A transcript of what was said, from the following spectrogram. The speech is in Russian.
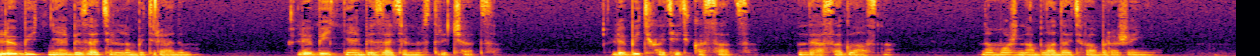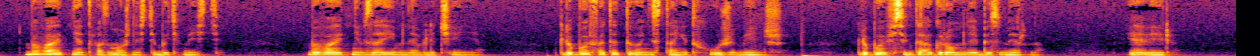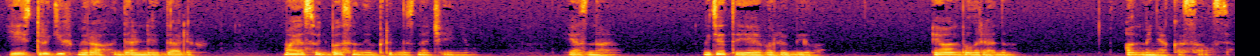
Любить не обязательно быть рядом. Любить не обязательно встречаться. Любить хотеть касаться. Да, согласна. Но можно обладать воображением. Бывает нет возможности быть вместе. Бывает невзаимное влечение. Любовь от этого не станет хуже, меньше. Любовь всегда огромная и безмерна. Я верю, есть в других мирах и дальних далях моя судьба с иным предназначением. Я знаю, где-то я его любила, и он был рядом. Он меня касался.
